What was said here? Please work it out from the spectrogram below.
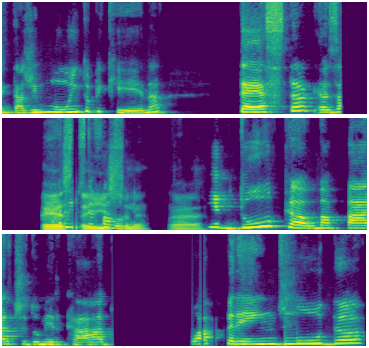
porcentagem muito pequena, testa, testa isso, falou, né? É. Educa uma parte do mercado, aprende, muda.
